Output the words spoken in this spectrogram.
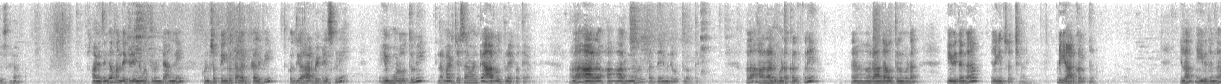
చూసారా? ఆ విధంగా మన దగ్గర ఎన్ని ఒత్తులు ఉంటే అన్నీ కొంచెం పింక్ కలర్ కలిపి కొద్దిగా ఆరబెట్టేసుకుని ఈ మూడు ఒత్తులు ఇలా మడిచేసామంటే ఆరు ఒత్తులు అయిపోతాయండి. అలా ఆరు ఆరు మూడు పద్దెనిమిది ఒత్తులు అవుతాయి. అలా ఆరారు కూడా కలుపుకొని రాధా ఒత్తులను కూడా ఈ విధంగా వెలిగించవచ్చండి. ఇప్పుడు ఈ ఆరు కలుపుదాం. ఇలా ఈ విధంగా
